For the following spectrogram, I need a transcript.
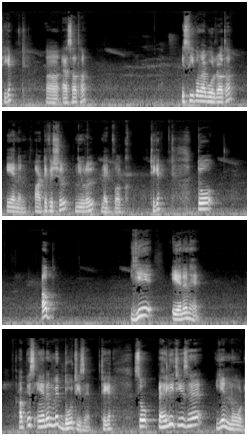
ठीक है? आ, ऐसा था। इसी को मैं बोल रहा था A N N artificial neural network ठीक है? तो अब ये ए एन एन है। अब इस ए एन एन में दो चीज़ें ठीक है? सो so, पहली चीज़ है ये नोड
